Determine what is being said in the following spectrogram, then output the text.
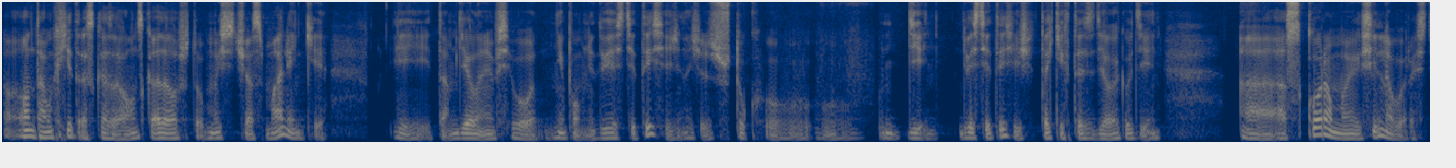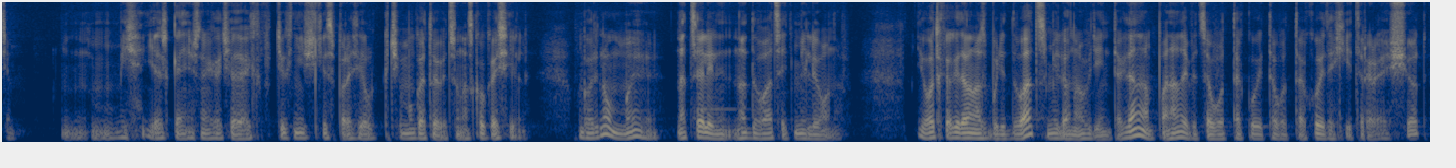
Он там хитро сказал. Он сказал, что мы сейчас маленькие, и там делаем всего, не помню, 200 тысяч, значит, штук в, в, в день. 200 тысяч таких-то сделок в день. А, а скоро мы сильно вырастем. Я же, конечно, как человек технически спросил, к чему готовиться, насколько сильно. Он говорит, ну, мы нацелены на 20 миллионов. И вот когда у нас будет 20 миллионов в день, тогда нам понадобится вот такой-то, вот такой-то хитрый расчет.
